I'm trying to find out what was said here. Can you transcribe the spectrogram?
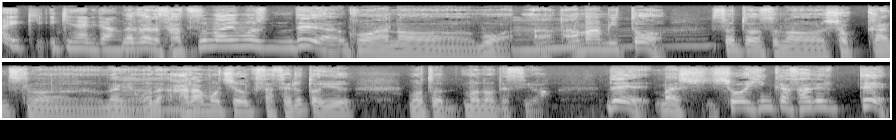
らいきいきなり団子。だからさつまいもでこうあのもうあ甘みとそれとその食感その何腹持ちよくさせるというもとものですよ。でまあし商品化されて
